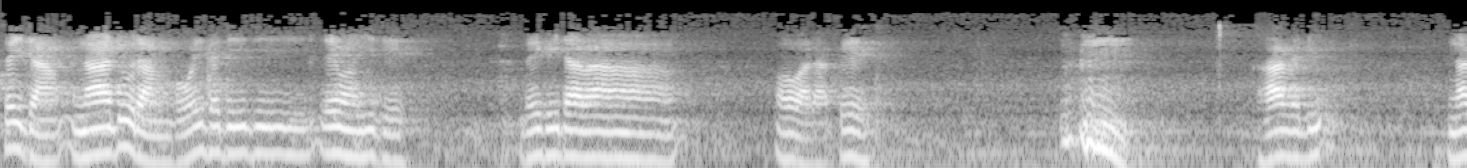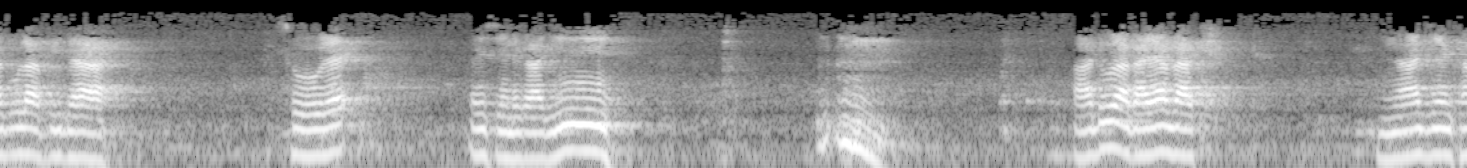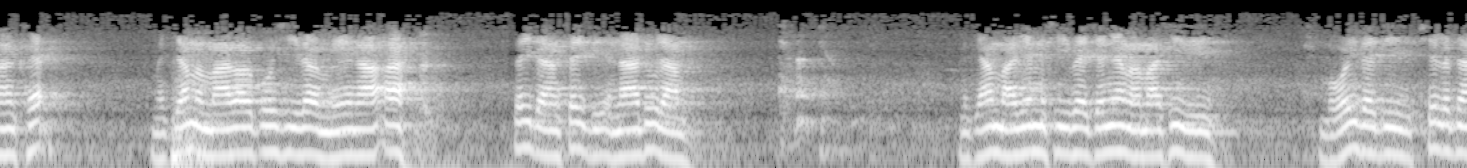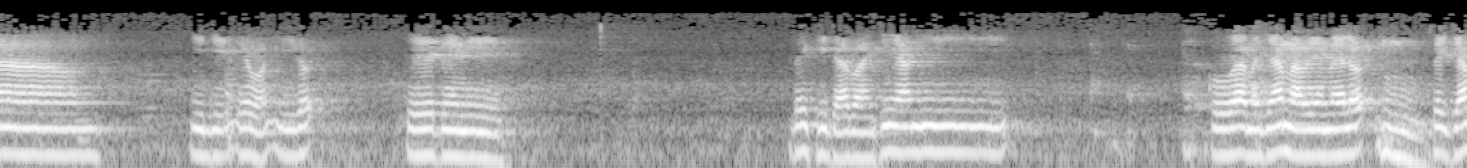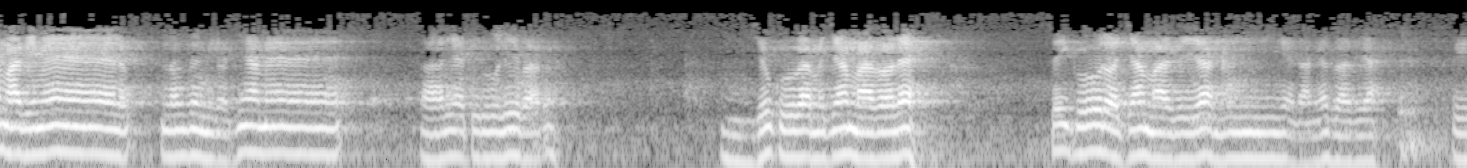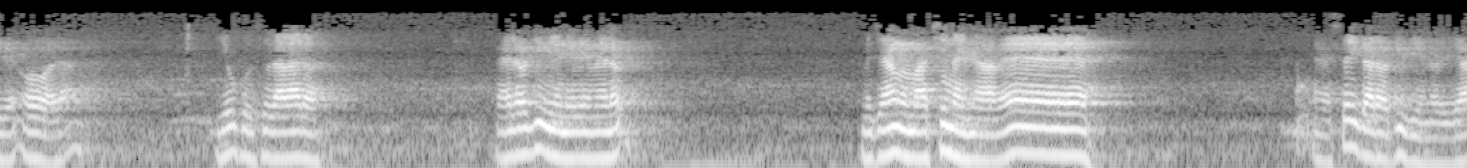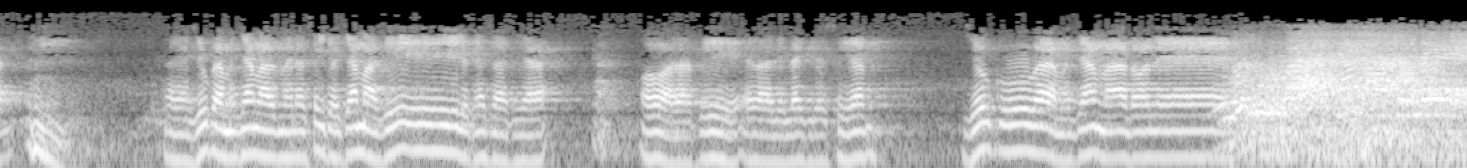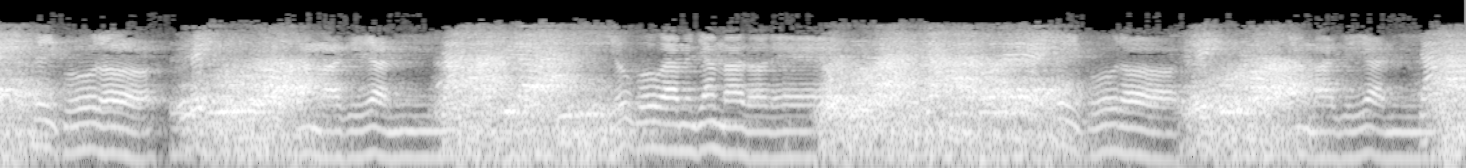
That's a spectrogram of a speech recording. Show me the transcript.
စိတ်တံအနာတုရံဘဝိတတိတိဧဝံဤတိဒိဋ္ဌိတာဗံဩဝါဒပေးအာဂတိနာကုလပိတာဆိုတဲ့အရှင်တကာကြီးအာတုရကာယတာ နာကျင်ခံခက်မကြမ်းမမာသောကိုရှိသောမေငါအားစိတ်တံစိတ်ဒီအနာတုရံမကြမ်းမာခြင်းမရှိပဲကျမ်းကျမ်းမာမာရှိသည်ဘဝိတတိဖြစ်လတံဤဒီဧဝံဤတို့ဧသင်ဤဒိဋ္ဌိတာပံကျင်ရမည် ကိုယ်ကမကြမ်းပါပဲမယ်လို့စိတ်ကြမ်းပါပြီမယ်လို့လုံးသွင်းပြီးတော့ကျင်ရမယ်ဒါလည်းတူတူလေးပါပဲရုပ်ကိုယ်ကမကြမ်းပါတော့လဲစိတ်ကိုယ်တော့ကြမ်းပါစေရမည်တဲ့ဒါမြတ်စွာဘုရားပြီးတဲ့ဩဝါဒရုပ်ကိုဆိုတာကတော့ဘယ်လိုကြည့်ရင်နေတယ်မယ်လို့မကြမ်းမမာဖြစ်နိုင်တာပဲအဲ စိတ်ကတော့ပြုပြင်လို့ရအဲရုပ်ကမကြမ်းပါမယ်လို့စိတ်တော့ကြမ်းပါစေလို့မြတ်စွာဘုရားဩဝါဒပေးအဲဒါလေးလိုက်ပြီးတော့ဆွေရမယ်ရုပ်ကိုယ်ကမကြမ်းပါတော့လေရုပ်ကိုယ်ကမကြမ်းပါတော့လေစိတ်ကိုယ်တော့စိတ်ကိုယ်တော့ကြမ်းပါစေရမည်ကြမ်းပါစေရမည်ရုပ်ကိုယ်ကမကြမ်းပါတော့လေရုပ်ကိုယ်ကမကြမ်းပါတော့လေ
